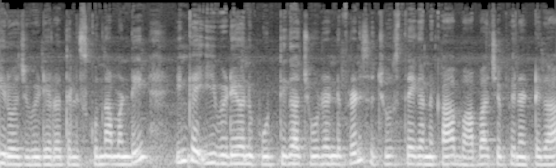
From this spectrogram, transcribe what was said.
ఈరోజు వీడియోలో తెలుసుకుందామండి. ఇంకా ఈ వీడియోని పూర్తిగా చూడండి ఫ్రెండ్స్. చూస్తే కనుక బాబా చెప్పినట్టుగా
